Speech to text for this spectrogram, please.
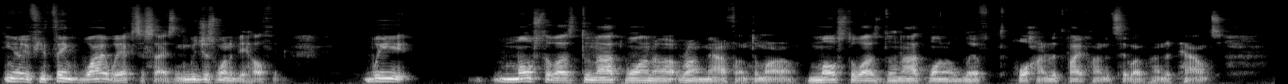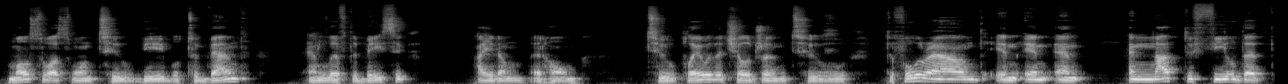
you know, if you think, why are we exercising? We just want to be healthy. We, most of us do not want to run marathon tomorrow. Most of us do not want to lift 400, 500, 700 pounds. Most of us want to be able to bend and lift a basic item at home to play with the children, to, to fool around and, and, and, and not to feel that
